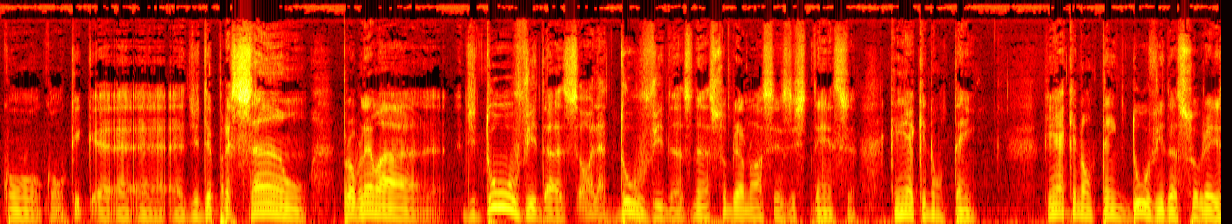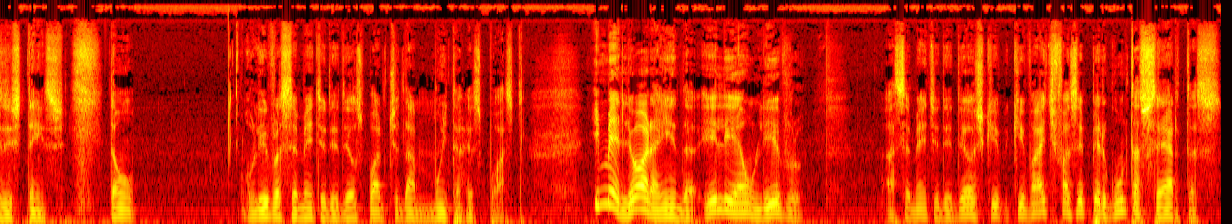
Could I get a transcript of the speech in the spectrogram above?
com, com o que é, é, é, de depressão, problema de dúvidas, olha, dúvidas né, sobre a nossa existência. Quem é que não tem? Quem é que não tem dúvidas sobre a existência? Então, o livro A Semente de Deus pode te dar muita resposta. E melhor ainda, ele é um livro, A Semente de Deus, que, que vai te fazer perguntas certas.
